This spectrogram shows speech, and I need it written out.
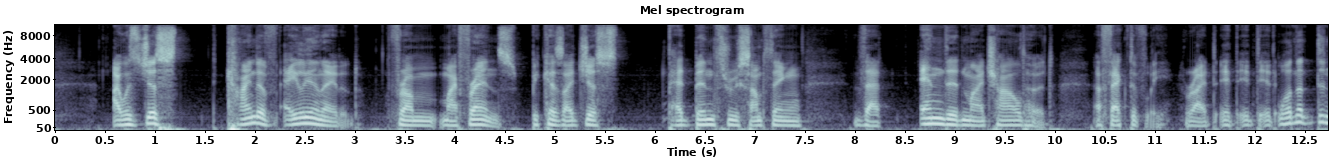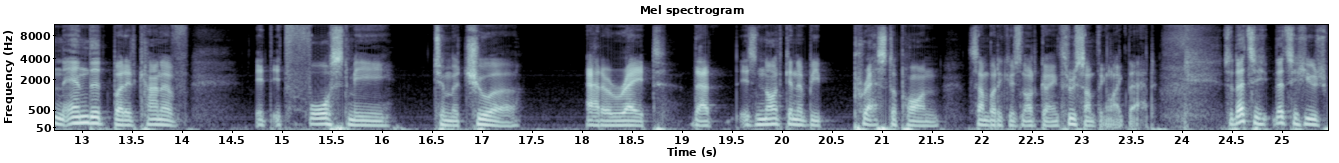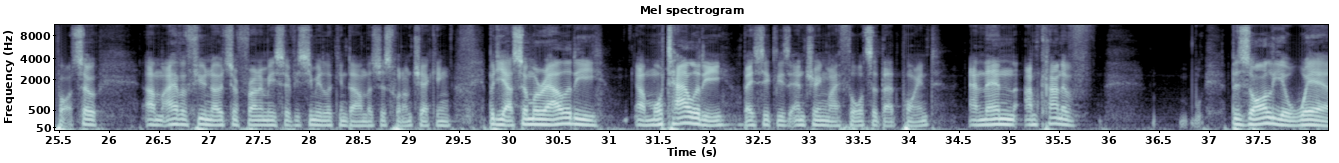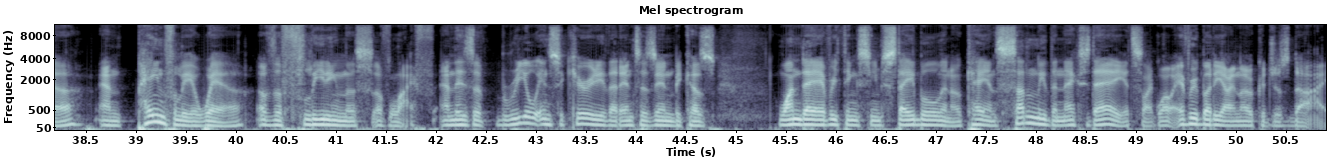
I was just kind of alienated from my friends because I just had been through something that ended my childhood effectively, right? It, it, it well, that didn't end it, but it kind of it, it forced me to mature at a rate that is not going to be pressed upon somebody who's not going through something like that. So that's a that's a huge part. So um, I have a few notes in front of me. So if you see me looking down, that's just what I'm checking. But yeah, so morality, uh, mortality, basically is entering my thoughts at that point, and then I'm kind of bizarrely aware and painfully aware of the fleetingness of life. And there's a real insecurity that enters in because one day everything seems stable and okay, and suddenly the next day it's like, well, everybody I know could just die.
